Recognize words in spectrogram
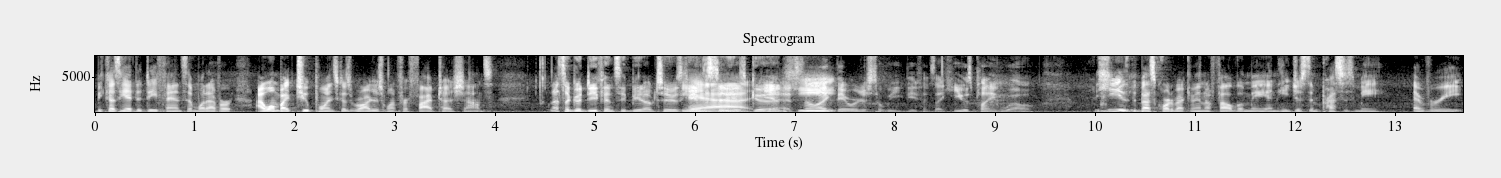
because he had the defense and whatever. I won by two points because Rodgers went for five touchdowns. That's a good defense he beat up too. Kansas Yeah, City is Yeah, good. it's He- not like they were just a weak defense. Like he was playing well. He is the best quarterback in the NFL than me, and he just impresses me every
